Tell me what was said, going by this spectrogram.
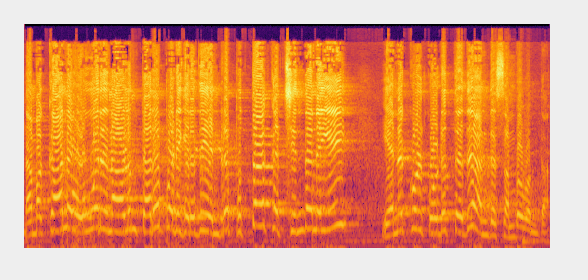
நமக்கான ஒவ்வொரு நாளும் தரப்படுகிறது என்ற புத்தாக்க சிந்தனையை எனக்குள் கொடுத்தது அந்த சம்பவம் தான்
